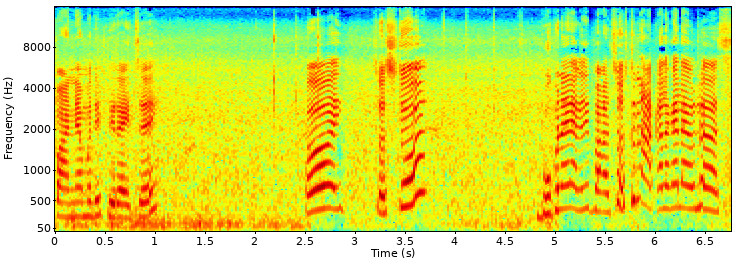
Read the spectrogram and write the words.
पाण्यामध्ये फिरायचं आहे होय स्वस्तू? भूक नाही लागली. बा स्वस्तू नाकाला काय लावलंस?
